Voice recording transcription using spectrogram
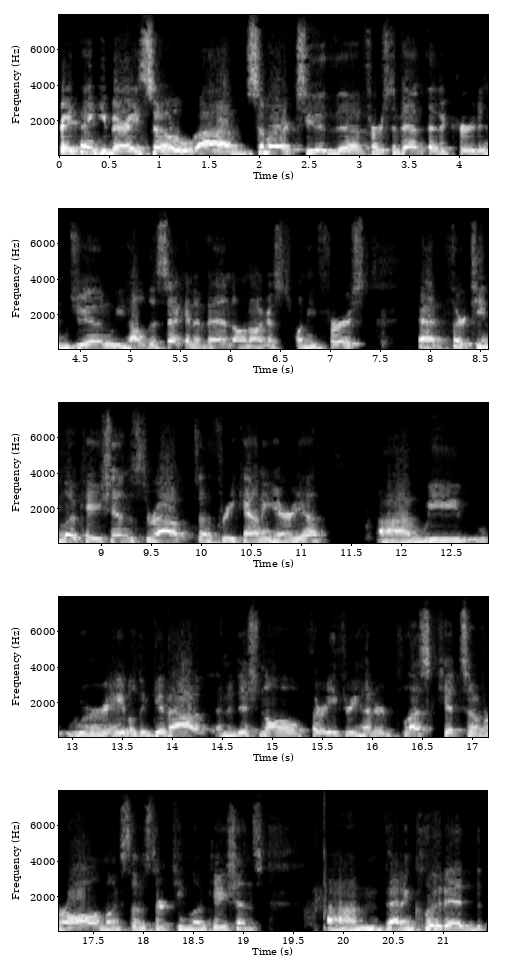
Great, thank you, Barry. So uh, similar to the first event that occurred in June, we held a second event on August 21st at 13 locations throughout the three county area. Uh, we were able to give out an additional 3,300 plus kits overall amongst those 13 locations. Um, that included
